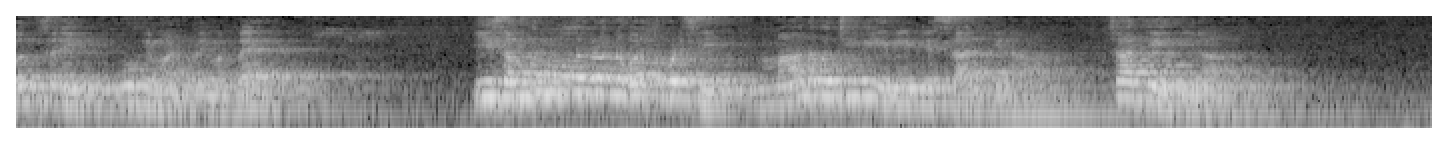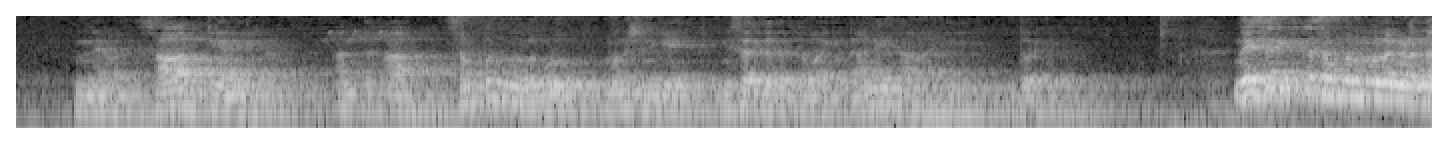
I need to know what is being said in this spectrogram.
ಒಂದ್ಸರಿ ಊಹೆ ಮಾಡಿಕೊಳ್ಳಿ ಮಕ್ಕಳೇ. ಈ ಸಂಪನ್ಮೂಲಗಳನ್ನು ಹೊರತುಪಡಿಸಿ ಮಾನವ ಜೀವಿ ಇರಲಿಕ್ಕೆ ಸಾಧ್ಯನಾ? ಸಾಧ್ಯ ಇದೆಯಾ. ಸಾಧ್ಯನೇ ಇಲ್ಲ. ಅಂತಹ ಸಂಪನ್ಮೂಲಗಳು ಮನುಷ್ಯನಿಗೆ ನಿಸರ್ಗದತ್ತವಾಗಿ ತಾನೇ ತಾನಾಗಿ ದೊರಕಿವೆ ನೈಸರ್ಗಿಕ ಸಂಪನ್ಮೂಲಗಳನ್ನ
